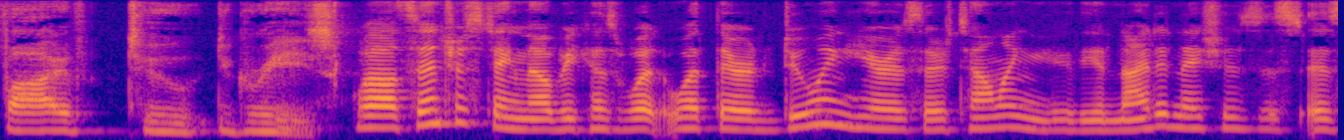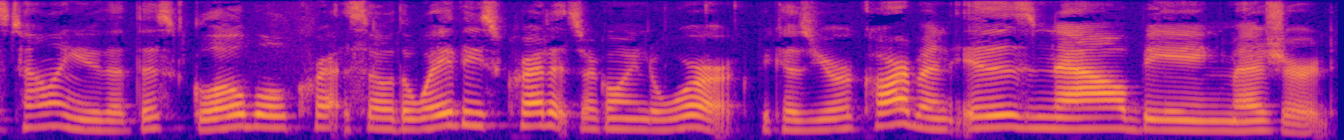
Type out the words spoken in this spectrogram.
0.52 degrees. Well, it's interesting though because what, what they're doing here is they're telling you the United Nations is, is telling you that this global cre- so the way these credits are going to work because your carbon is now being measured.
